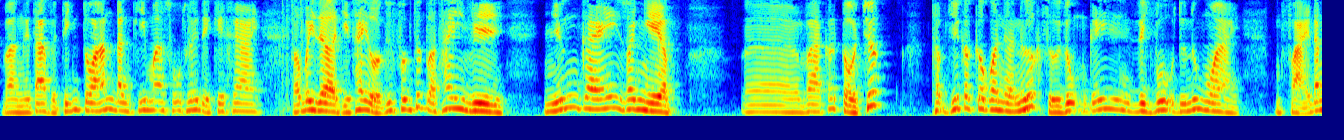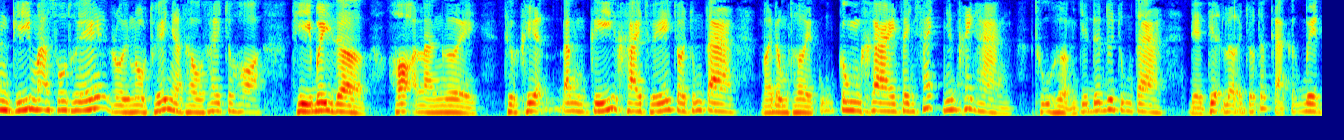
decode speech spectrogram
và người ta phải tính toán, đăng ký mã số thuế để kê khai. Và bây giờ chỉ thay đổi cái phương thức là thay vì những cái doanh nghiệp ờ, và các tổ chức, thậm chí các cơ quan nhà nước sử dụng cái dịch vụ từ nước ngoài phải đăng ký mã số thuế rồi nộp thuế nhà thầu thay cho họ thì bây giờ họ là người thực hiện đăng ký khai thuế cho chúng ta và đồng thời cũng công khai danh sách những khách hàng thụ hưởng trên đất nước chúng ta để tiện lợi cho tất cả các bên.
